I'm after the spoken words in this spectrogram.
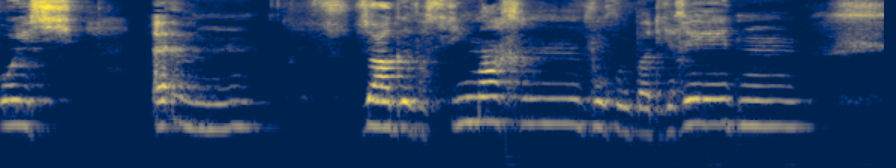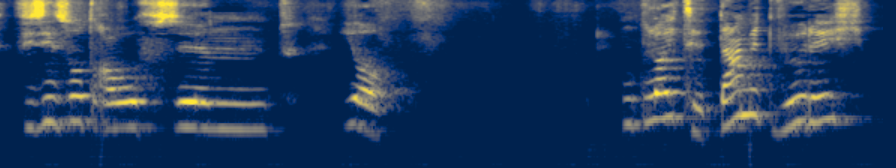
Wo ich ähm, sage, was die machen, worüber die reden, wie sie so drauf sind. Ja. Und Leute, damit würde ich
